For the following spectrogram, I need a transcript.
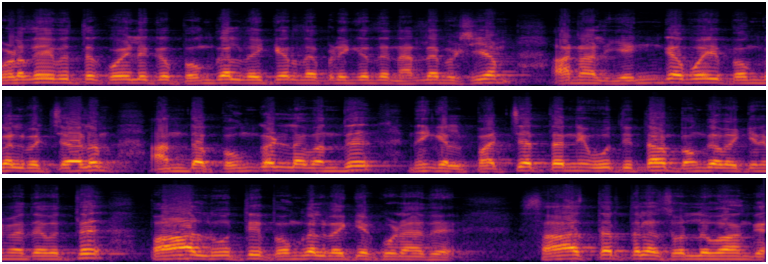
குலதெய்வத்து கோயிலுக்கு பொங்கல் வைக்கிறது அப்படிங்கிறது நல்ல விஷயம். ஆனால் எங்கே போய் பொங்கல் வச்சாலும் அந்த பொங்கலில் வந்து நீங்கள் பச்சை தண்ணி ஊற்றி தான் பொங்கல் வைக்கணுமே தவிர்த்து பால் ஊற்றி பொங்கல் வைக்கக்கூடாது. சாஸ்திரத்தில் சொல்லுவாங்க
